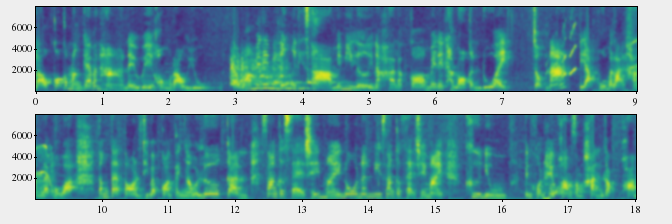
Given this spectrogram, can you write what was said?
เราก็กำลังแก้ปัญหาในเวของเราอยู่ แต่ว่าไม่ได้มีเรื่องมือที่สามไม่มีเลยนะคะ แล้วก็ไม่ได้ทะเลาะกันด้วย จบนะ อยากพูดมาหลายครั้งแล้ว เพราะว่าตั้งแต่ตอนที่แบบก่อนแต่งงานว่าเลิกกันสร้างกระแสใช่ไหมโน่นนั่นนี่สร้างกระแสใช่ไหมคือนิวเป็นคนให้ความสำคัญกับความ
